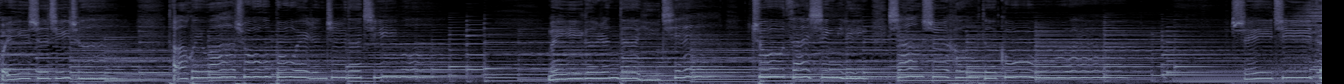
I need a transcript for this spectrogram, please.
回忆是记者，他会挖出不为人知的寂寞。每一个人的一，在心里，像时候的孤儿。谁记得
